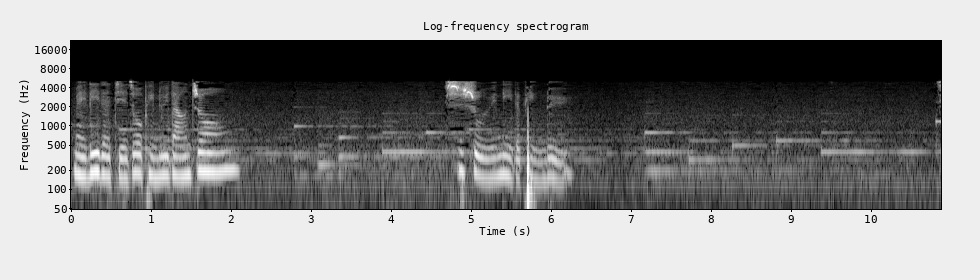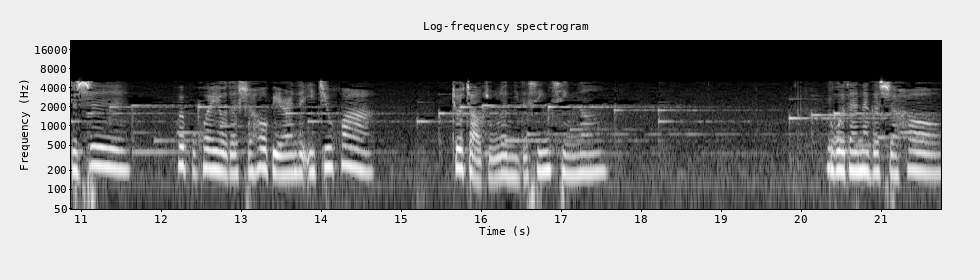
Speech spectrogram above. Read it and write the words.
美丽的节奏频率当中，是属于你的频率。只是会不会有的时候，别人的一句话就找足了你的心情呢？如果在那个时候，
